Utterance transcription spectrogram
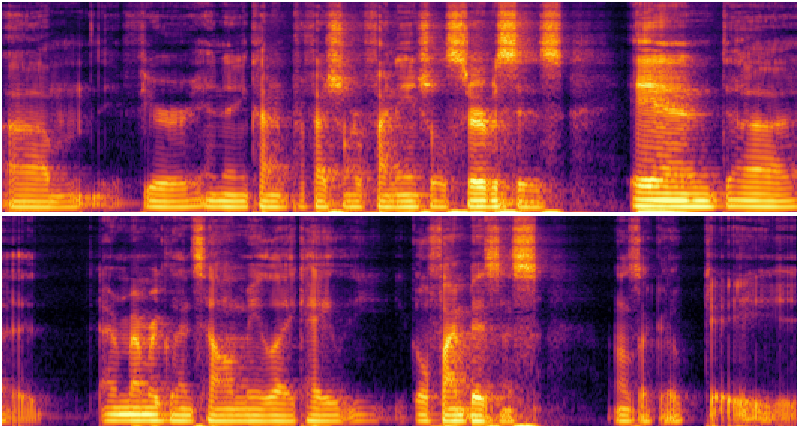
um, if you're in any kind of professional or financial services. And uh, I remember Glenn telling me like, "Hey, go find business." I was like, "Okay,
